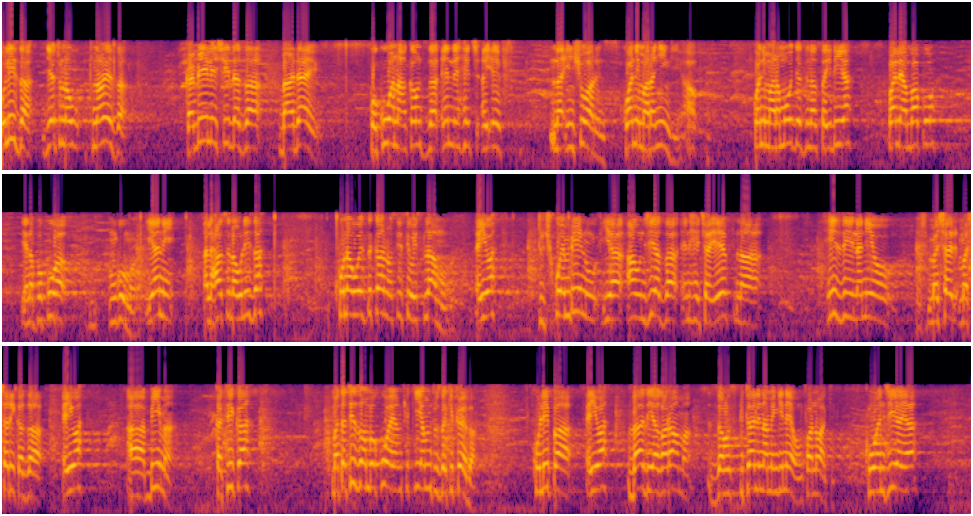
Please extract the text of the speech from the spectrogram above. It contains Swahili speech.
auliza je tuna, tunaweza kabili shida za baadaye kwa kuwa na account za NHIF na insurance? Kwani mara nyingi kwani mara moja zinasaidia pale ambapo yanapokuwa ngumu? Yani alhasil auliza kuna uwezekano sisi waislamu aiywa tuchukue mbinu ya au njia za NHIF na hizi mashari, masharika za aiywa uh, bima. Katika matatizo ambayo kuwa yamfikia mtu za kifedha. Kulipa aiywa baadhi ya gharama za hospitali na mengineo mfano wake. Kuwa njia ya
